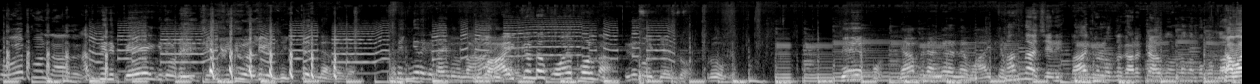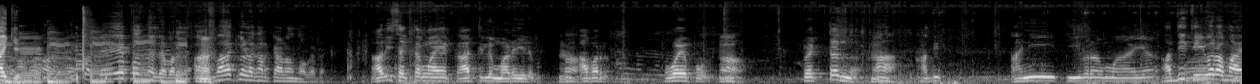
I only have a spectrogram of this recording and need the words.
പോയപ്പോൾ അത് പിന്നെ ഇത് ഇങ്ങനെ കിട്ടായാലും വായിക്കണ്ട പോയപ്പോൾ ഇത് നോക്കിയാലോ ഇത് നോക്ക്. പേയപ്പോൾ. ഞാൻ പിന്നെ അങ്ങനെ തന്നെ വായിക്കണം എന്നാ ശരി ബാക്കിയുള്ളതൊന്ന് കറക്റ്റ് ആകുന്നുണ്ടോ നമുക്കൊന്ന് ആ വായിക്ക്. വേപ്പെന്നല്ല പറഞ്ഞു ബാക്കിയുള്ള കറക്റ്റ് ആണോ എന്ന് നോക്കട്ടെ. അതിശക്തമായ കാറ്റിലും മഴയിലും അവർ പോയപ്പോൾ പെട്ടെന്ന് അതി അനീതീവ്രമായ അതിതീവ്രമായ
